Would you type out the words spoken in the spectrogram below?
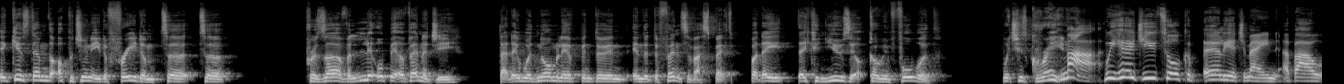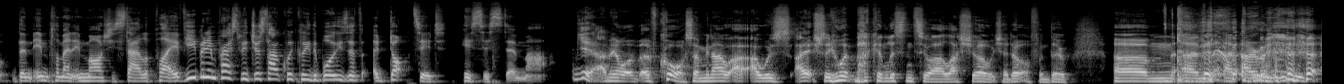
It gives them the opportunity, the freedom to to preserve a little bit of energy that they would normally have been doing in the defensive aspect, but they they can use it going forward, which is great. Matt, we heard you talk earlier, Jermaine, about them implementing Marsch's style of play. Have you been impressed with just how quickly the boys have adopted his system, Matt? Yeah, I mean, of course. I mean, I, I was I actually went back and listened to our last show, which I don't often do, um, and and I, remember,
